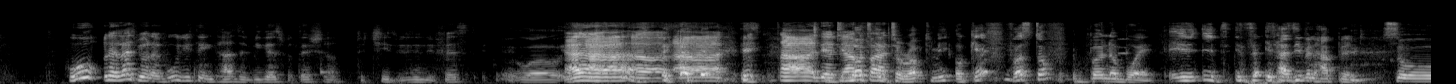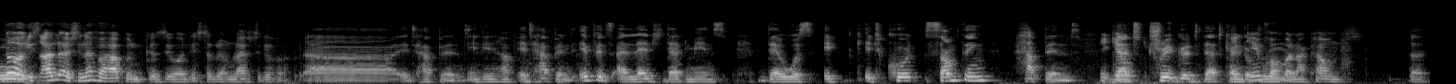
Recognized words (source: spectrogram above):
Who? Let's be honest. Who do you think has the biggest potential to cheat within the first? Well, Ah, ah, ah, ah, Do not interrupt me, okay? First off, Burna Boy. It, it, it's, it has even happened. So. No, it's alleged. It never happened because they were on Instagram live together. Uh, it happened. It didn't happen. It happened. If it's alleged, that means there was. It, it could. Something happened It came- that triggered that kind it came of from an account that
